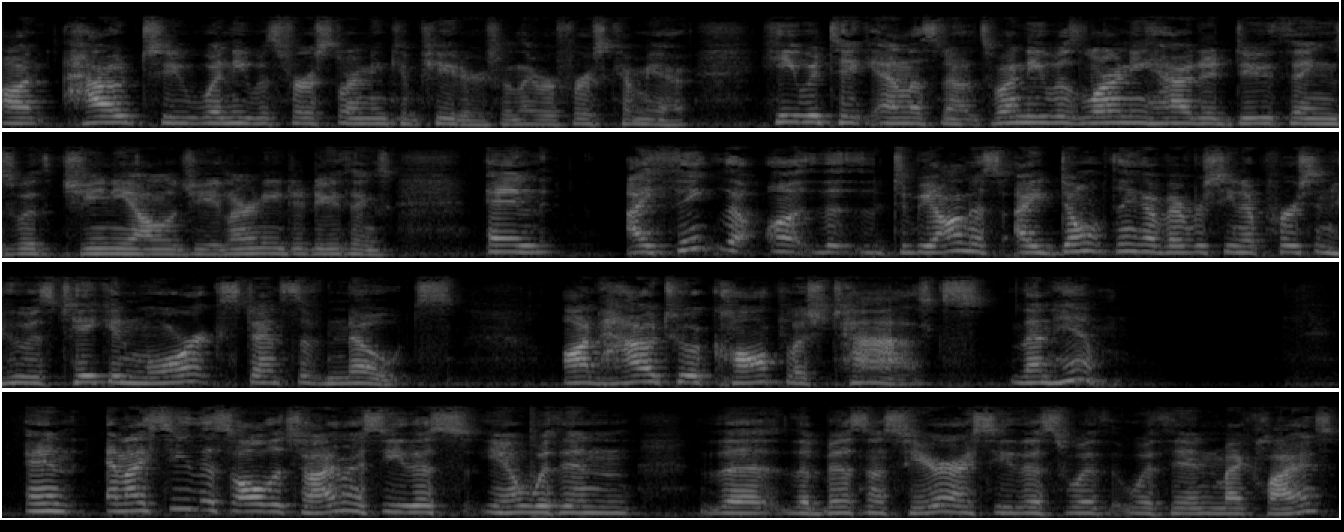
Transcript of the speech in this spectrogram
on how to when he was first learning computers when they were first coming out he would take endless notes when he was learning how to do things with genealogy learning to do things and i think that uh, the, to be honest i don't think i've ever seen a person who has taken more extensive notes on how to accomplish tasks than him. And and i see this all the time. I see this you know within the the business here. I see this with within my clients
